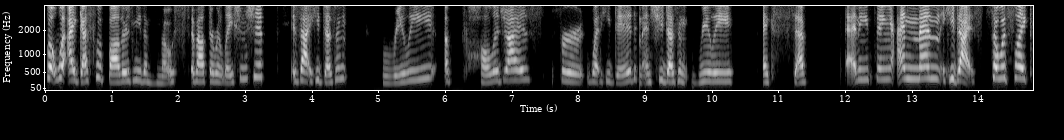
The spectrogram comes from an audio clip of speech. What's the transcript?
But what I guess what bothers me the most about the relationship is that he doesn't really apologize for what he did and she doesn't really accept anything and then he dies. So it's like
